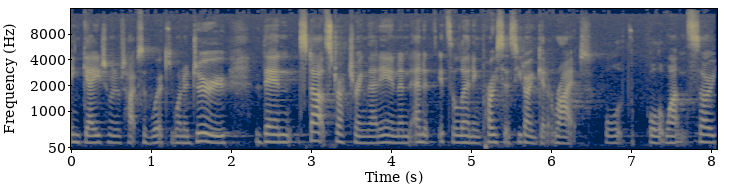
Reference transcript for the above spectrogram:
engagement of types of work you want to do, then start structuring that in. And, and it, it's a learning process. You don't get it right all, all at once. So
